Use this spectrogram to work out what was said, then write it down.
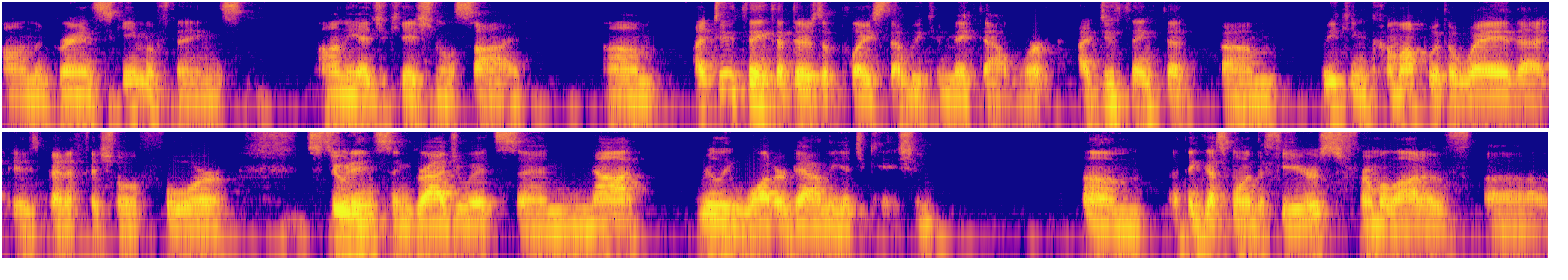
on the grand scheme of things on the educational side. Um, I do think that there's a place that we can make that work. I do think that um, we can come up with a way that is beneficial for students and graduates and not really water down the education. Um, I think that's one of the fears from a lot of uh,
